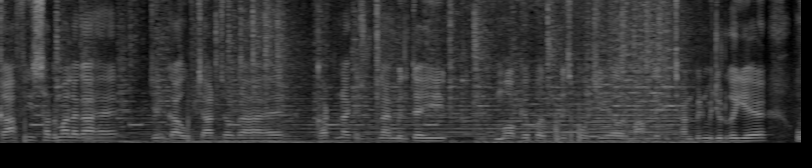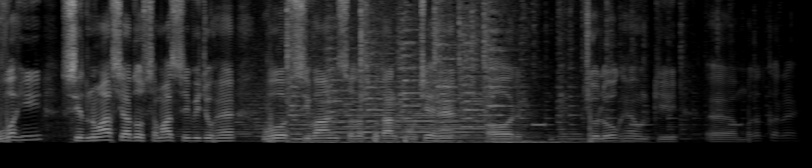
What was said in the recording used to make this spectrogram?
काफ़ी सदमा लगा है जिनका उपचार चल रहा है। घटना की सूचना मिलते ही मौके पर पुलिस पहुँची है और मामले की छानबीन में जुट गई है। वहीं श्रीनिवास यादव समाज सेवी जो हैं वो सिवान सदर अस्पताल पहुँचे हैं और जो लोग हैं उनकी अ, मदद कर रहे हैं।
